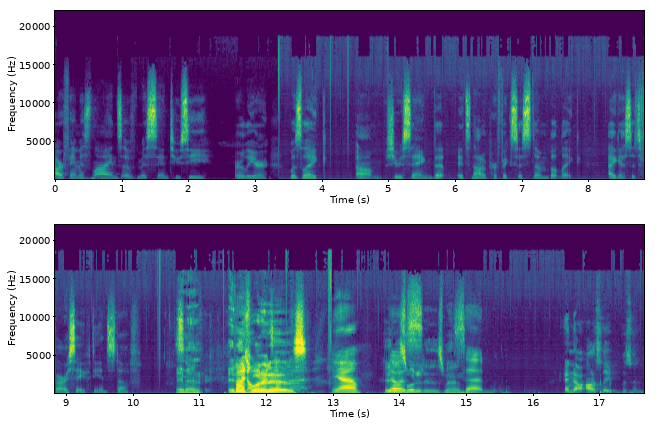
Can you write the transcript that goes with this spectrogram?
our famous lines of Miss Santucci earlier was like, um, she was saying that it's not a perfect system, but like, I guess it's for our safety and stuff. Hey So, man, it is what it words on is. that. Yeah, It is what it is, man. said. And no, honestly, listen.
